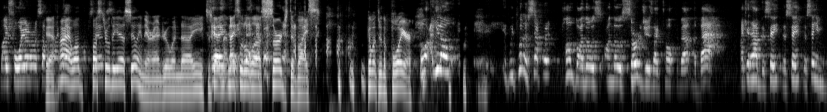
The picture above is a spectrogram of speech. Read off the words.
my foyer or something. Yeah. Like All right. Well, upstairs. bust through the uh, ceiling there, Andrew, and uh, you just got yeah, a nice little uh, surge device going through the foyer. Well, you know, if we put a separate pump on those on those surges I talked about in the back, I could have the same the same the same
